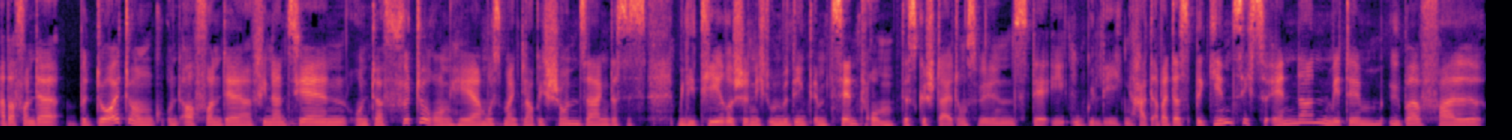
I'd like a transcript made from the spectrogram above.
Aber von der Bedeutung und auch von der finanziellen Unterfütterung her muss man, glaube ich, schon sagen, dass das Militärische nicht unbedingt im Zentrum des Gestaltungswillens der EU gelegen hat. Aber das beginnt sich zu ändern mit dem Überfall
